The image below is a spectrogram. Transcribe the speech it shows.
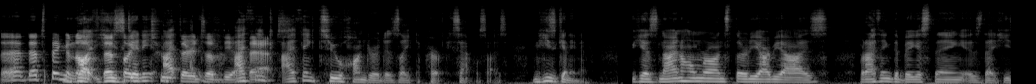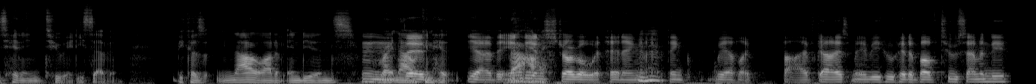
Uh, that's big enough. But That's he's like getting two I- thirds of the I at think bats. I think 200 is like the perfect sample size, and he's getting there. He has nine home runs, 30 RBIs, but I think the biggest thing is that he's hitting 287 because not a lot of Indians Mm, right now they- can hit. yeah, the Indians high. Mm-hmm. struggle with hitting. I think we have like five guys maybe who hit above 270.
